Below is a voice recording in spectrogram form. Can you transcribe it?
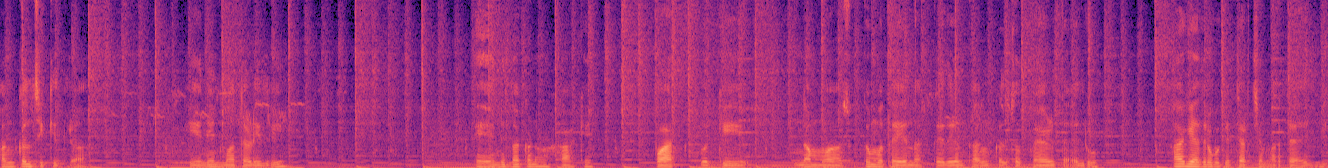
ಅಂಕಲ್ ಸಿಕ್ಕಿದ್ರಾ? ಏನೇನು ಮಾತಾಡಿದ್ರಿ? ಏನಿಲ್ಲ ಕಣೋ, ಹಾಗೆ ಪಾರ್ಕ್ ಬಗ್ಗೆ ನಮ್ಮ ಸುತ್ತಮುತ್ತ ಏನಾಗ್ತಾ ಇದೆ ಅಂತ ಅಂಕಲ್ ಸ್ವಲ್ಪ ಹೇಳ್ತಾ ಇದ್ರು. ಹಾಗೆ ಅದ್ರ ಬಗ್ಗೆ ಚರ್ಚೆ ಮಾಡ್ತಾ ಇದ್ವಿ.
